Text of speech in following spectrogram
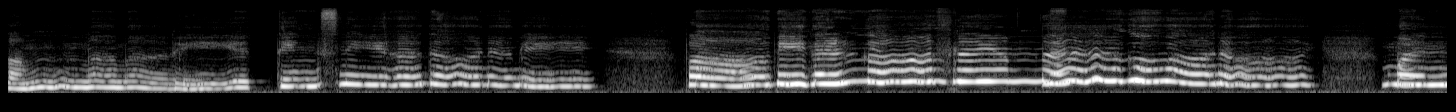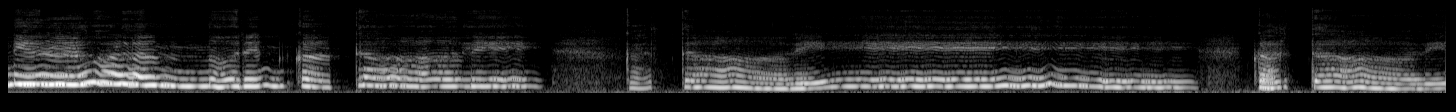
അമ്മ മറിയത്തിൻ സ്നേഹദാനമേ പാപികൾക്കാശ്രയം നൽകുവാനായി മണ്ണിൽ വളർന്നൊരൻ കർത്താവേ കർത്താവേ കർത്താവേ.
